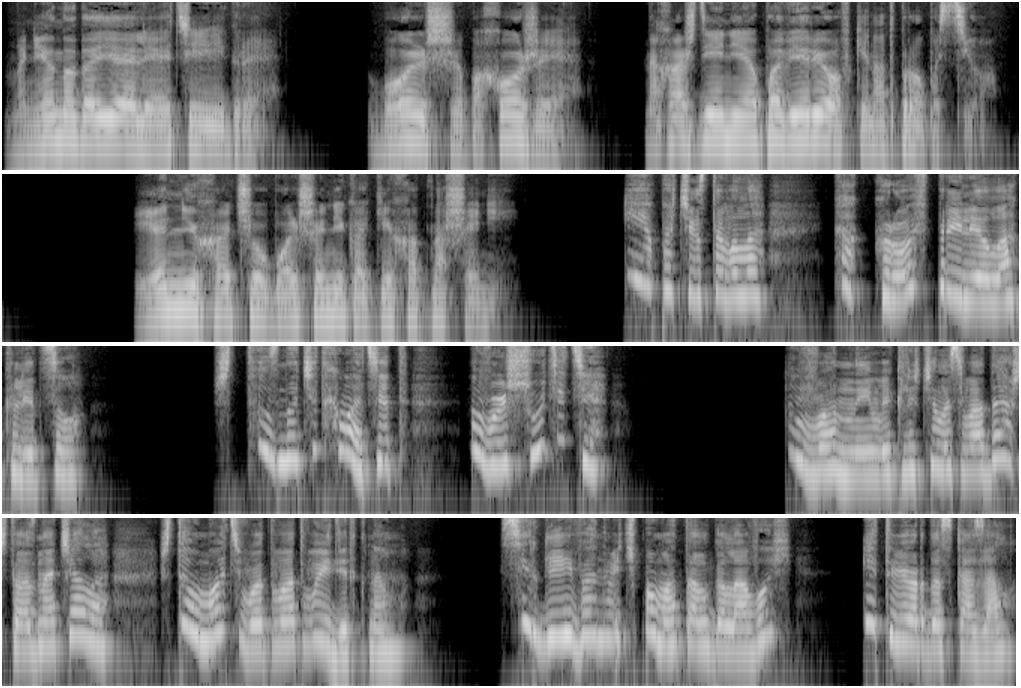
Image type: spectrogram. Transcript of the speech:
Мне надоели эти игры. Больше похожие на хождение по веревке над пропастью. Я не хочу больше никаких отношений. Я почувствовала, как кровь прилила к лицу. Что значит хватит? Вы шутите? В ванной выключилась вода, что означало, что мать вот-вот выйдет к нам. Сергей Иванович помотал головой и твердо сказал.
